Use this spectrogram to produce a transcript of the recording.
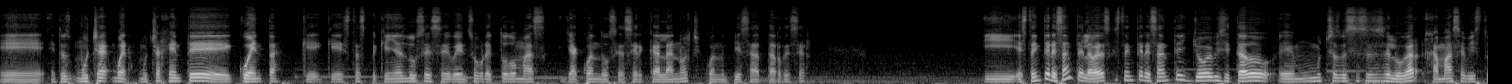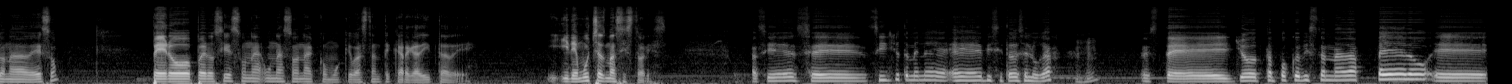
Eh, entonces mucha, bueno, mucha gente cuenta que, estas pequeñas luces se ven sobre todo más ya cuando se acerca la noche, cuando empieza a atardecer. Y está interesante, la verdad es que está interesante. Yo he visitado eh, muchas veces ese lugar, jamás he visto nada de eso. Pero, pero sí es una, una zona como que bastante cargadita de... Y, de muchas más historias. Así es, eh, sí, yo también he, visitado ese lugar. Este, yo tampoco he visto nada, pero eh,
